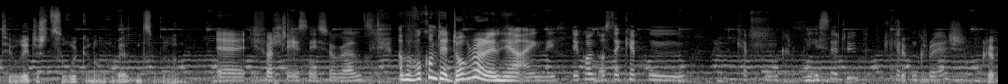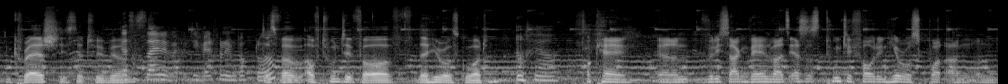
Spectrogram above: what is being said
theoretisch zurück in eure Welten zu gelangen. Äh, ich verstehe es nicht so ganz. Aber wo kommt der Doktor denn her eigentlich? Der kommt aus der Captain. Captain. Wie hieß der Typ? Captain Captain- Crash? Captain Crash hieß der Typ, ja. Das ist seine Welt, die Welt von dem Doktor. Das war auf Toon TV auf der Hero Squad. Ach ja. okay. Ja, dann würde ich sagen, wählen wir als erstes Toon TV den Hero Squad an und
